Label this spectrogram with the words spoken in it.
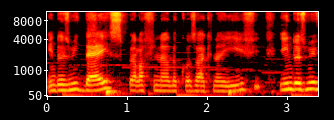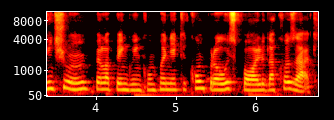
em 2010 pela afinada Kozak Naif e em 2021 pela Penguin Penguin Companhia que comprou o espólio da COSAC.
